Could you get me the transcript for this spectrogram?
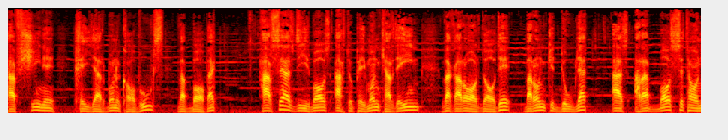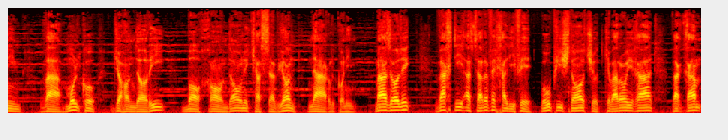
افشین خیدربان کابوس و بابک هر سه از دیرباز عهد و پیمان کرده ایم و قرار داده بر که دولت از عرب باز ستانیم و ملک و جهانداری با خاندان کسرویان نقل کنیم. معزالک وقتی از طرف خلیفه به او پیشنهاد شد که برای غل و غم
